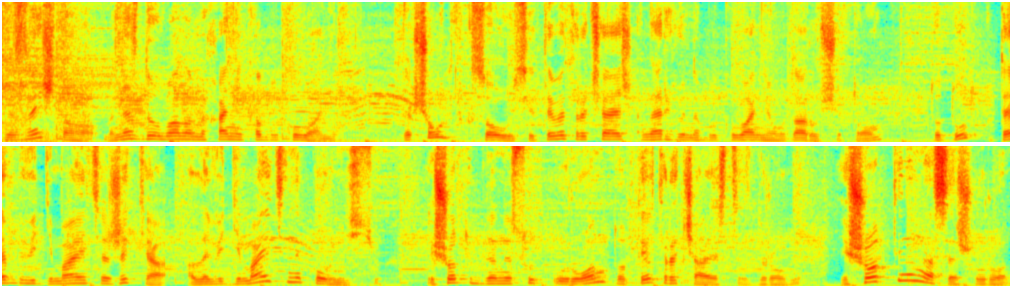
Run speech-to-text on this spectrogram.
З незвичного мене здивувала механіка блокування. Якщо у Dark Souls ти витрачаєш енергію на блокування удару щитом, то тут у тебе віднімається життя, але віднімається не повністю. Якщо тобі нанесуть урон, то ти втрачаєш це здоров'я. Якщо ти не нанесеш урон,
